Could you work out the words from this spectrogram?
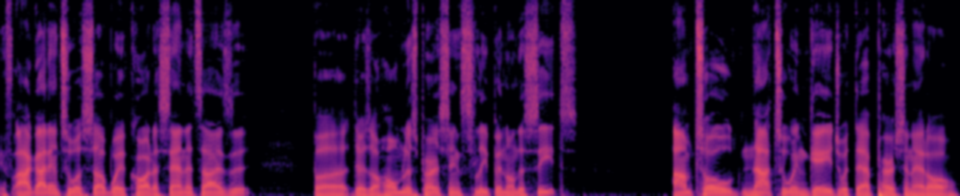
if I got into a subway car to sanitize it, but there's a homeless person sleeping on the seats, I'm told not to engage with that person at all.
